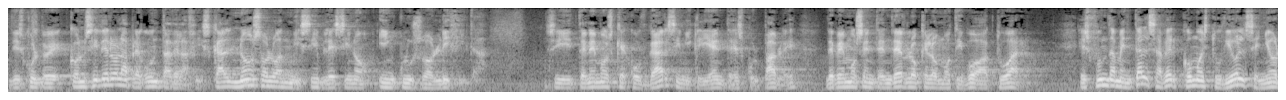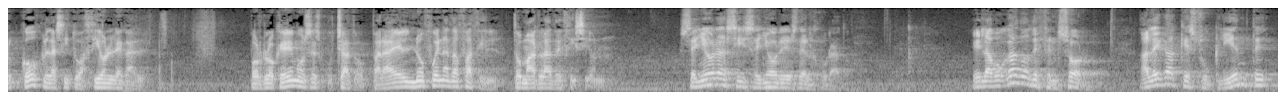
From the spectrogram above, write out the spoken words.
Disculpe, considero la pregunta de la fiscal no solo admisible, sino incluso lícita. Si tenemos que juzgar si mi cliente es culpable, debemos entender lo que lo motivó a actuar. Es fundamental saber cómo estudió el señor Koch la situación legal. Por lo que hemos escuchado, para él no fue nada fácil tomar la decisión. Señoras y señores del jurado, el abogado defensor alega que su cliente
